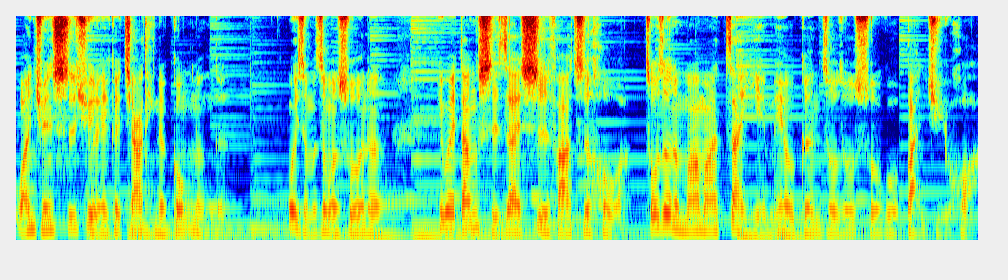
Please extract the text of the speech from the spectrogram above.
完全失去了一个家庭的功能的。为什么这么说呢？因为当时在事发之后啊，周周的妈妈再也没有跟周周说过半句话，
